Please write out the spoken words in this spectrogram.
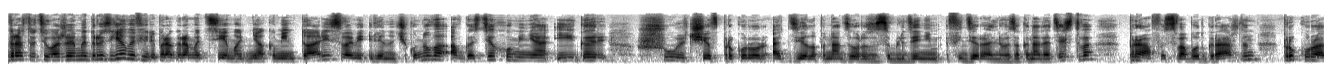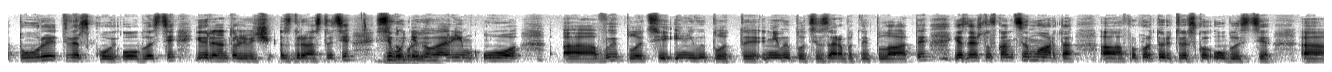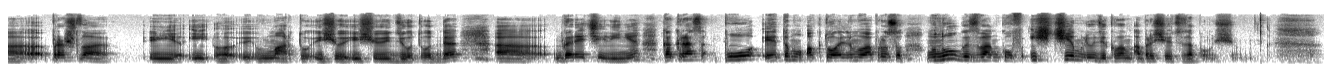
Здравствуйте, уважаемые друзья! В эфире программа «Тема дня. Комментарий». С вами Елена Чекунова, а в гостях у меня Игорь Шульчев, прокурор отдела по надзору за соблюдением федерального законодательства, прав и свобод граждан, прокуратуры Тверской области. Игорь Анатольевич, здравствуйте! Сегодня говорим о а, выплате и невыплате, невыплате заработной платы. Я знаю, что в конце марта а, в прокуратуре Тверской области а, прошла и, и, э, и марту еще, еще идет, вот, да, а, горячая линия, как раз по этому актуальному вопросу. Много звонков, и с чем люди к вам обращаются за помощью?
